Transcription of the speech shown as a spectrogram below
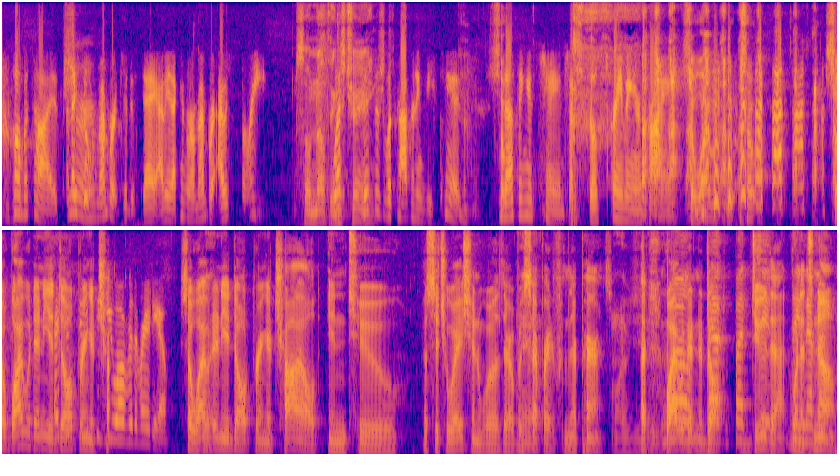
traumatized. And I still remember it to this day. I mean, I can remember it. I was three. So nothing's What, changed. this is what's happening to these kids. So- Nothing has changed. I'm still screaming and crying. So why would so, so why would any adult bring a child? over the radio. So why would any adult bring a child into a situation where they'll be separated from their parents? Why would you Uh, do that? why Well, would an adult that- but do see, that they when it's known?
